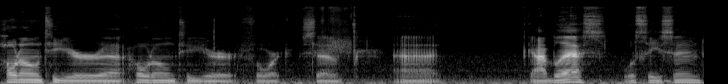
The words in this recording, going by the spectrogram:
hold on to your uh, hold on to your fork. So, uh, God bless. We'll see you soon.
